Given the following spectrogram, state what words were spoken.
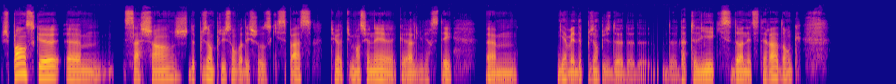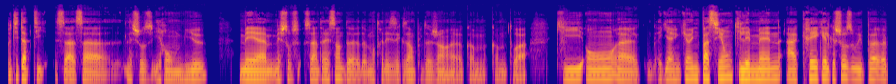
je pense que ça change. De plus en plus, on voit des choses qui se passent. Tu, tu mentionnais euh, qu'à l'université, il y avait de plus en plus de, d'ateliers qui se donnent, etc. Donc, petit à petit, ça, ça, les choses iront mieux. Mais, euh, mais je trouve ça intéressant de, montrer des exemples de gens euh, comme, toi qui ont, euh, qui, a une, qui ont une passion qui les mène à créer quelque chose où ils peuvent,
